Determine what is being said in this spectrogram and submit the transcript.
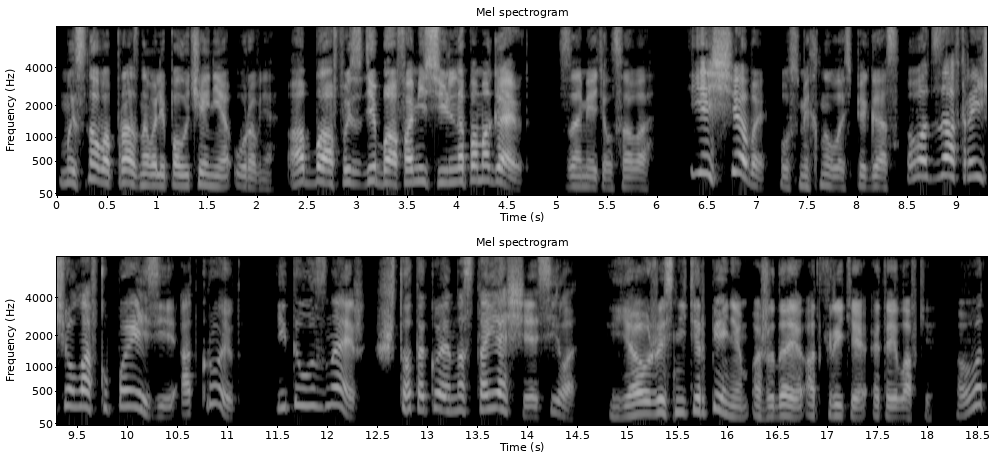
мы снова праздновали получение уровня. «А бафы с дебафами сильно помогают», — заметил сова. «Еще бы!» — усмехнулась Пегас. «Вот завтра еще лавку поэзии откроют, и ты узнаешь, что такое настоящая сила». Я уже с нетерпением ожидаю открытия этой лавки. «Вот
